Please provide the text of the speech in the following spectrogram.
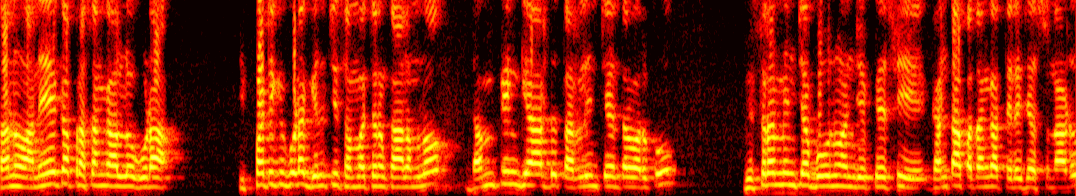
తను అనేక ప్రసంగాల్లో కూడా ఇప్పటికి కూడా గెలిచి సంవత్సరం కాలంలో డంపింగ్ యార్డు తరలించేంత వరకు విశ్రమించబోను అని చెప్పేసి ఘంటాపథంగా తెలియజేస్తున్నాడు.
